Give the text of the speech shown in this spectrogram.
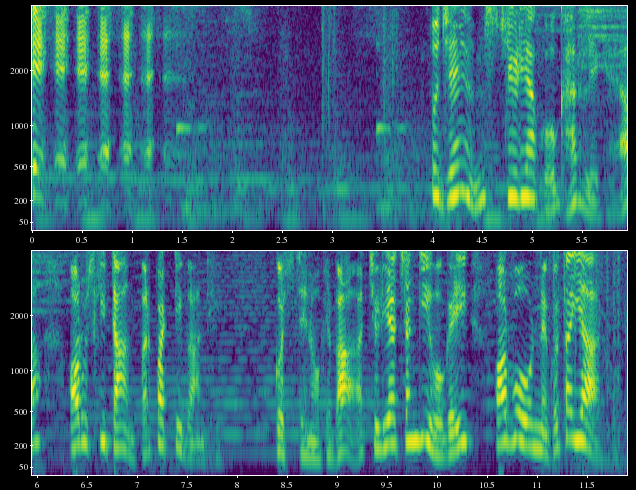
तो जेम्स चिड़िया को घर ले गया और उसकी टांग पर पट्टी बांधी। कुछ दिनों के बाद चिड़िया चंगी हो गई और वो उड़ने को तैयार हो गई।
